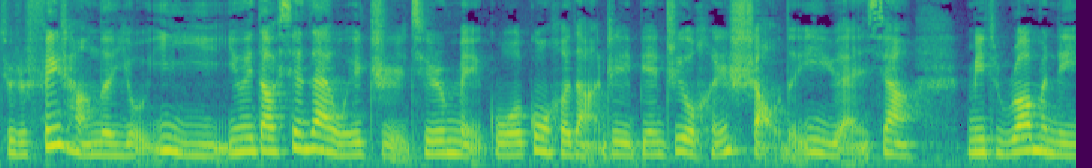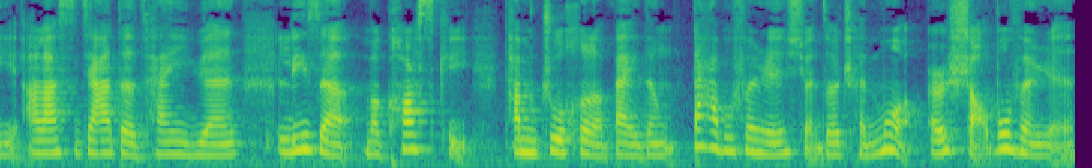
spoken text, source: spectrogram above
就是非常的有意义，因为到现在为止，其实美国共和党这边只有很少的议员，像 Mitt Romney 阿拉斯加的参议员 Lisa Murkowski，他们祝贺了拜登。大部分人选择沉默，而少部分人，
